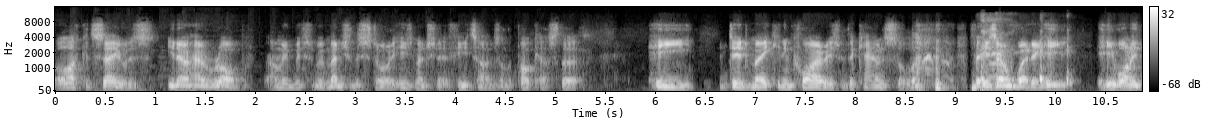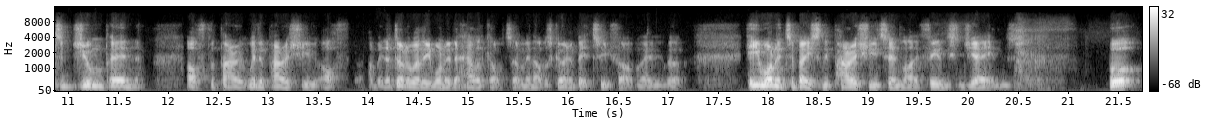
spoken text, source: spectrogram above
All I could say was, you know how Rob, I mean, we've, we've mentioned this story, he's mentioned it a few times on the podcast that he did making inquiries with the council for his own wedding. He he wanted to jump in off the par- with a parachute off. I mean, I don't know whether he wanted a helicopter. I mean, that was going a bit too far, maybe, but he wanted to basically parachute in like Felix and James. But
